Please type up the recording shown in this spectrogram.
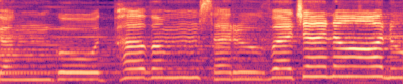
गङ्गोद्भवं सर्वजनानुकूलम्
